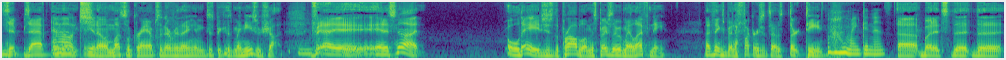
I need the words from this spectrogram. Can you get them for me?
zip, zap, and Ouch. then, you know, muscle cramps and everything. And just because my knees are shot. F- uh, And it's not old age is the problem, especially with my left knee. That thing's been a fucker since I was 13 Oh my goodness. uh, but it's the the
